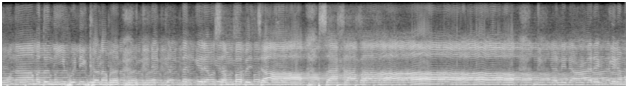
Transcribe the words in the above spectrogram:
മൂന്നാമത് നീ പിടിക്കണം. നിനക്ക് എന്തെങ്കിലും സംഭവിച്ചാ സഹവാ നിങ്ങളിൽ ആരെങ്കിലും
